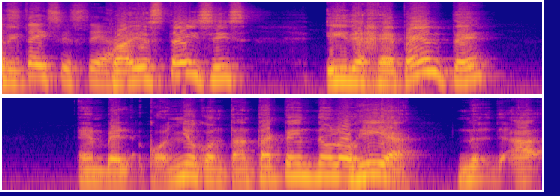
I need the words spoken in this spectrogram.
Cryostasis, yeah. cryostasis, Y de repente, en ver- coño, con tanta tecnología, no- ah,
